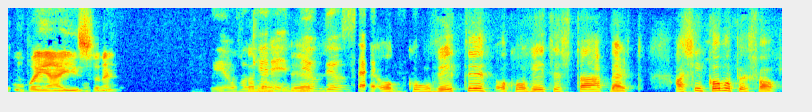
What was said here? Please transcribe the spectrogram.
acompanhar isso, né? Eu vou querer, é. meu Deus, sério. O convite, o convite está aberto. Assim como, pessoal,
